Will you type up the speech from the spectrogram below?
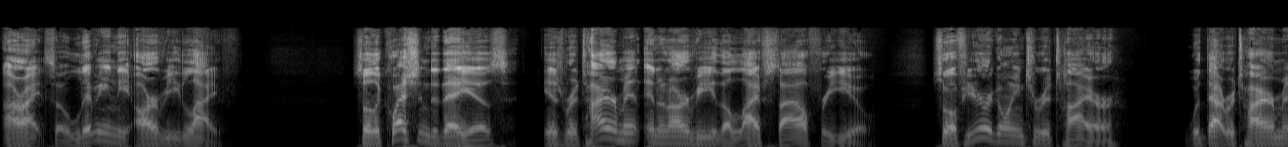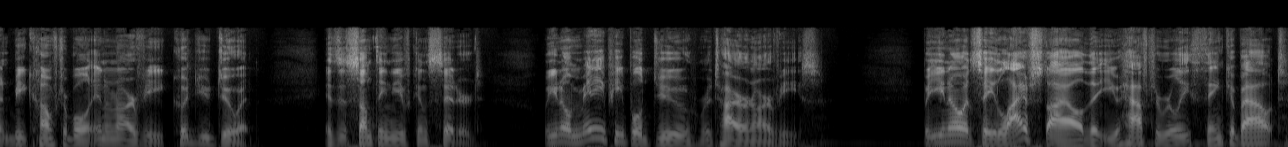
All right, so living the RV life. So the question today is Is retirement in an RV the lifestyle for you? So if you're going to retire, would that retirement be comfortable in an RV? Could you do it? Is it something you've considered? Well, you know, many people do retire in RVs, but you know, it's a lifestyle that you have to really think about.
